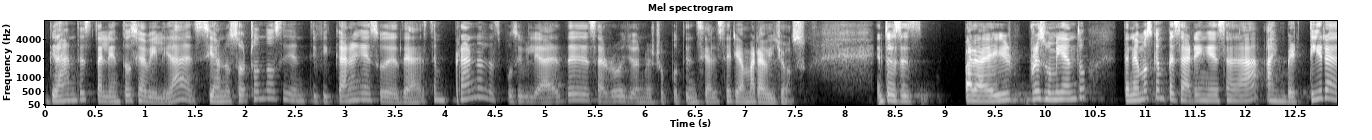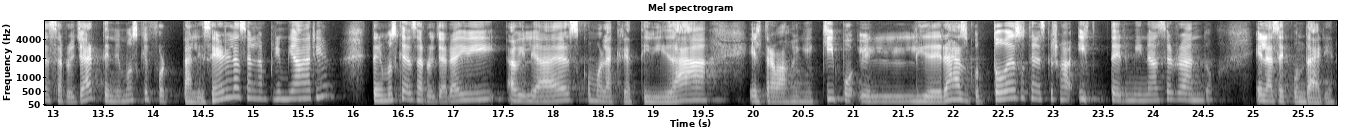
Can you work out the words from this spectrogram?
grandes talentos y habilidades. Si a nosotros nos identificaran eso desde edades tempranas, las posibilidades de desarrollo de nuestro potencial sería maravilloso. Entonces, para ir resumiendo, tenemos que empezar en esa edad a invertir, a desarrollar, tenemos que fortalecerlas en la primaria, tenemos que desarrollar ahí habilidades como la creatividad, el trabajo en equipo, el liderazgo, todo eso tienes que trabajar y termina cerrando en la secundaria.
